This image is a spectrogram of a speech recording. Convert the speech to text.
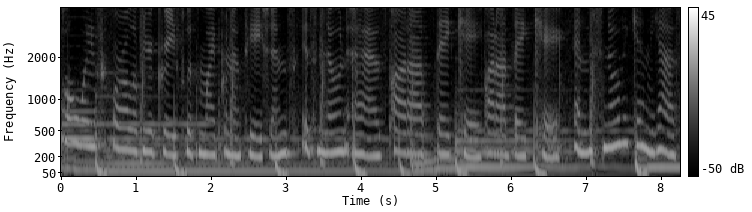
always for all of your grace with my pronunciations, it's known as parateke, parateke. And it's known again, yes,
